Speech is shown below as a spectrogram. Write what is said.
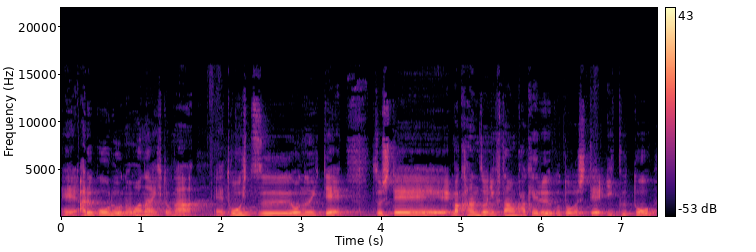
えー、アルコールを飲まない人が、えー、糖質を抜いてそして、まあ、肝臓に負担をかけることをしていくと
